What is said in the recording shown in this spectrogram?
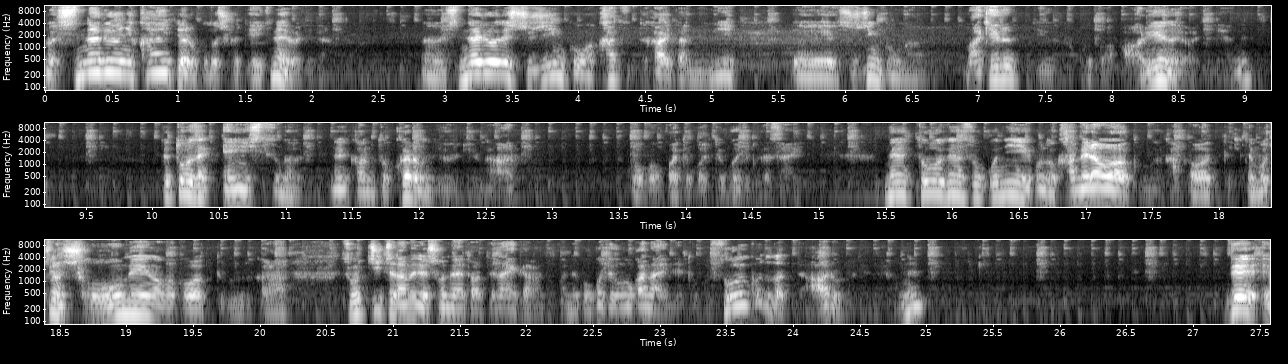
ょ。シナリオに書いてあることしかできないわけだ。うん、シナリオで主人公が勝つって書いてあるのに、えー、主人公が負けるっていうことはありえないわけだよね。で、当然演出が。ね、監督からの要求がある。こうこうこうやってこうやって動いてください。ね、当然そこにこのカメラワークが関わってきて、もちろん照明が関わってくるから、そっち行っちゃダメだよ、照明当たってないからとかね、ここで動かないでとか、そういうことだってあるわけだよね。で、え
